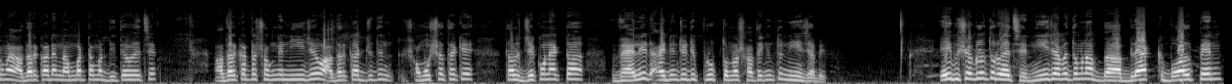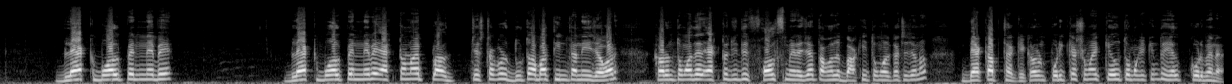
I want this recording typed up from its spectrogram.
সময় আধার কার্ডের নাম্বারটা আমার দিতে হয়েছে। আধার কার্ডটা সঙ্গে নিয়ে যেও, আধার কার্ড যদি সমস্যা থাকে, তাহলে যে কোনো একটা ভ্যালিড আইডেন্টিটি প্রুফ তোমরা সাথে কিন্তু নিয়ে যাবে। এই বিষয়গুলো তো রয়েছে। নিয়ে যাবে তোমরা black ball pen black ball pen নেবে। ব্ল্যাক বল পেন নেবে, একটা নয় চেষ্টা করো দুটো বা তিনটা নিয়ে যাওয়ার। কারণ তোমাদের একটা যদি ফলস মেরে যায়, তাহলে বাকি তোমার কাছে যেন ব্যাকআপ থাকে। কারণ পরীক্ষার সময় কেউ তোমাকে কিন্তু হেল্প করবে না।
